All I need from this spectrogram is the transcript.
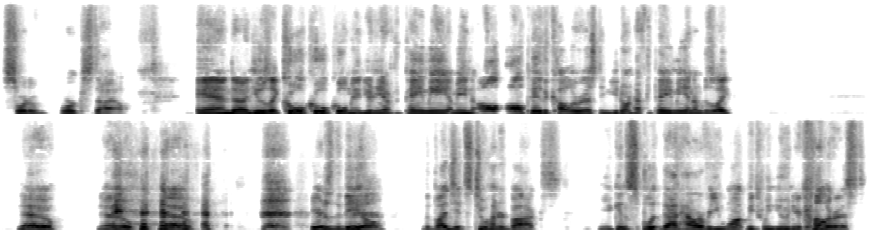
sort of work style. And, uh, and he was like, cool, cool, cool, man. You don't even have to pay me. I mean, I'll, I'll pay the colorist and you don't have to pay me. And I'm just like, no, no, no. Here's the deal. The budget's 200 bucks. You can split that however you want between you and your colorist,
